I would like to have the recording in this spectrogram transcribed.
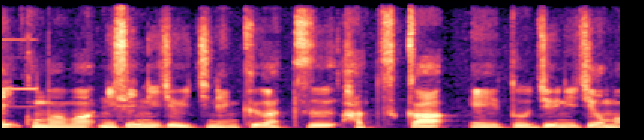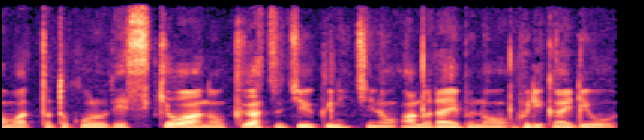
はい、こんばんは。2021年9月20日、えー、と12時を回ったところです。今日はあの9月19日のあのライブの振り返りを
